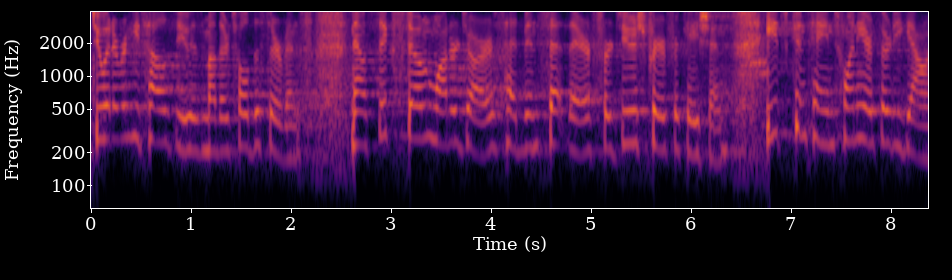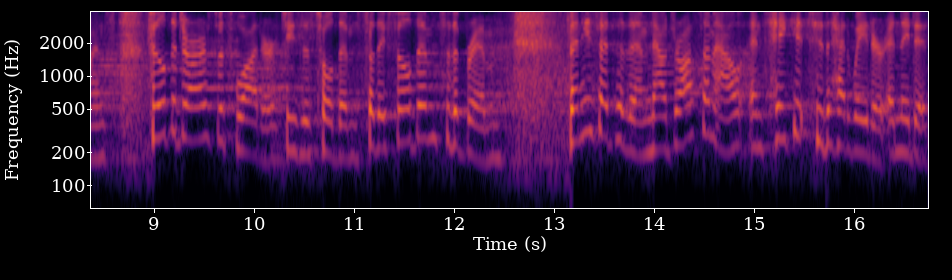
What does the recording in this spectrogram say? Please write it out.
Do whatever he tells you, his mother told the servants. Now, six stone water jars had been set there for Jewish purification. Each contained 20 or 30 gallons. Fill the jars with water, Jesus told them. So they filled them to the brim. Then he said to them, Now draw some out and take it to the head waiter. And they did.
